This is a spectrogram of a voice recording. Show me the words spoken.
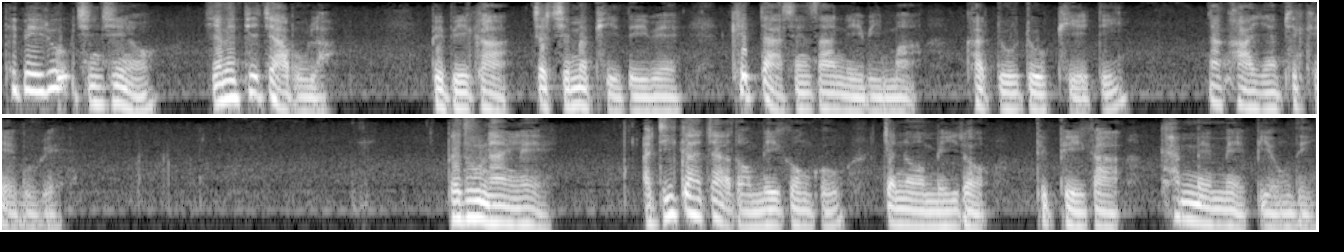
ဖေဖေတို့အချင်းချင်းရော ရမဖြစ်ကြဘူးလားဖေဖေကချက်ချင်းမဖြေသေးပဲခိတ္တစဉ်းစားနေပြီးမှခတ်တူးတူးဖြေသည်နှခါရန်ဖြစ်ခဲ့ဘူးလေဘယ်သူနိုင်လဲအဓိကကြသောမိကုံကိုကျွန်တော်မေးတော့ဖေဖေကခက်မဲ့မဲ့ပြုံးသည်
